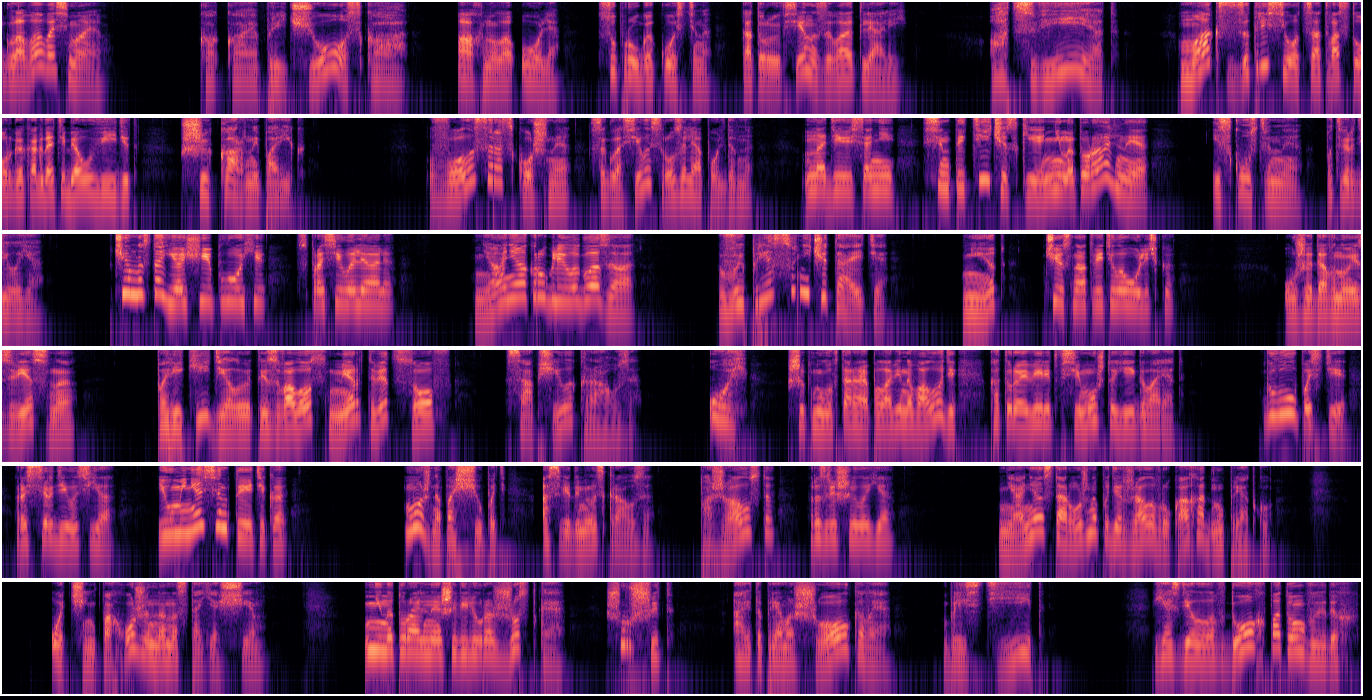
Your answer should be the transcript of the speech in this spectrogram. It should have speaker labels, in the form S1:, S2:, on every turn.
S1: Глава восьмая. «Какая прическа!» — ахнула Оля, супруга Костина, которую все называют Лялей. «А цвет! Макс затрясется от восторга, когда тебя увидит. Шикарный парик!» «Волосы роскошные», — согласилась Роза Леопольдовна. «Надеюсь, они синтетические, не натуральные?» «Искусственные», — подтвердила я. «Чем настоящие плохи?» — спросила Ляля. Няня округлила глаза. «Вы прессу не читаете?» «Нет», — честно ответила Олечка. «Уже давно известно. Парики делают из волос мертвецов», — сообщила Крауза. «Ой!» — шепнула вторая половина Володи, которая верит всему, что ей говорят. «Глупости!» — рассердилась я. «И у меня синтетика». «Можно пощупать?» — осведомилась Крауза. «Пожалуйста», — разрешила я. Няня осторожно подержала в руках одну прядку. «Очень похоже на настоящее. Ненатуральная шевелюра жесткая, шуршит, а это прямо шелковая, блестит». Я сделала вдох, потом выдох.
